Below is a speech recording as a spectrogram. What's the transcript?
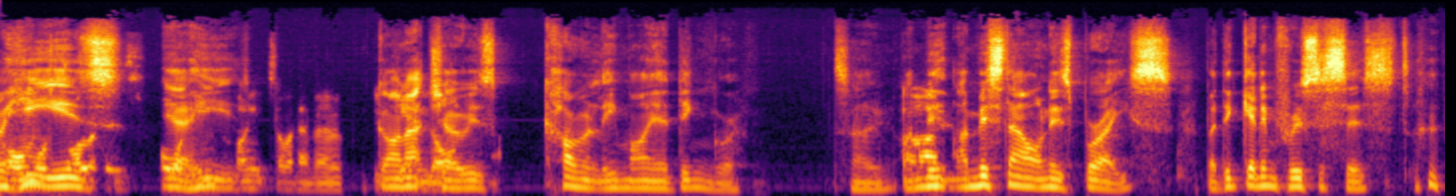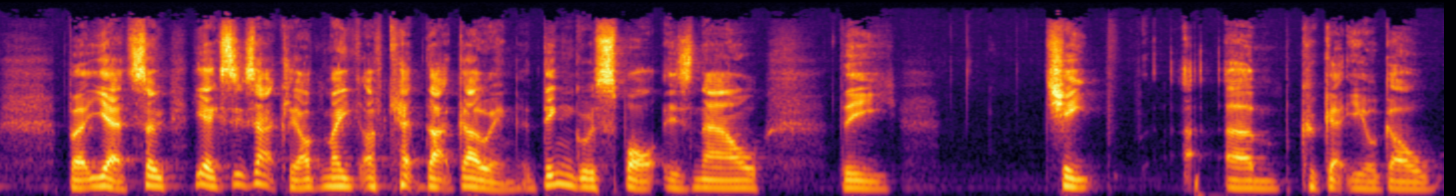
mean, he is. Yeah, he points or whatever. Garnacho is currently my Adingra. So I, Um, mi- I missed out on his brace, but did get him for his assist. but yeah, so yeah, exactly. I've made, I've kept that going. Adingra's spot is now the cheap, uh, um, could get you a goal.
